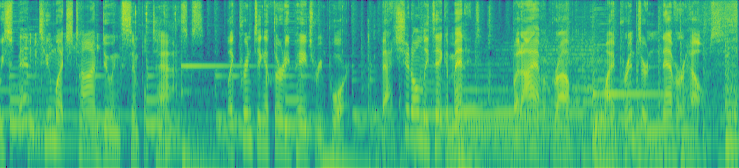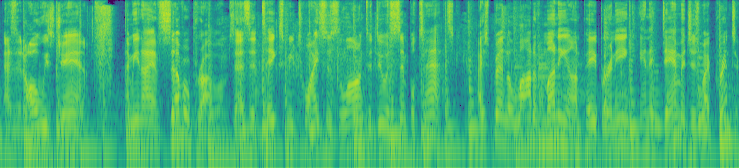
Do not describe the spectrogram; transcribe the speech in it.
We spend too much time doing simple tasks, like printing a 30-page report. That should only take a minute. But I have a problem. My printer never helps, as it always jams. I mean, I have several problems, as it takes me twice as long to do a simple task. I spend a lot of money on paper and ink, and it damages my printer.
